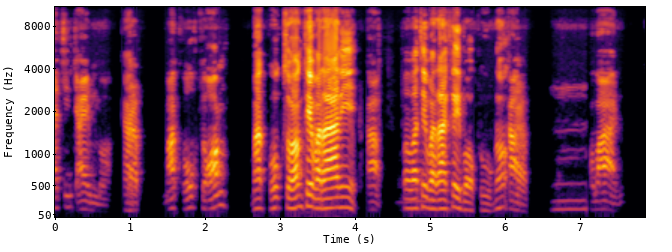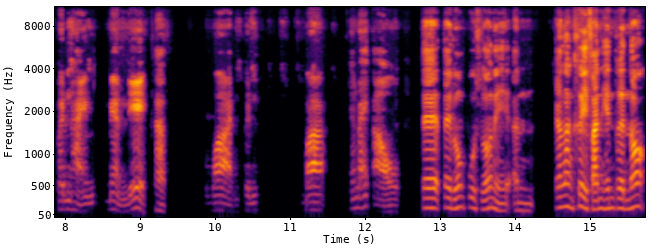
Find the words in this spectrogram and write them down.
ตัดสินใจมันบอกครับมาหกสอง มัก62เทวดานี่ครับ เพราะว่าเทวดาเคยบอกถูกเนาะครับ อืม เพราะว่าเป็นใหายแม่นเด้ครับ เพราะว่าเป็นบ้าจังไดเก่า แต่แต่หลวงปู่สวงนี่อันกำลังเคยฝันเห็นเพิ่นเนาะ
